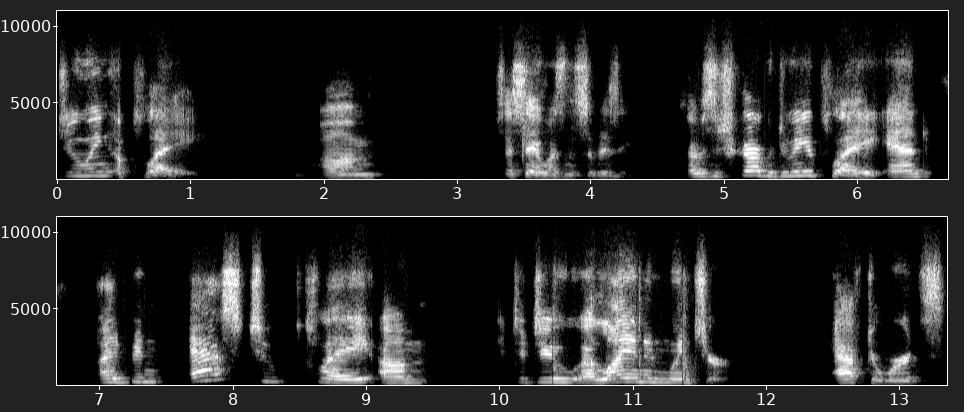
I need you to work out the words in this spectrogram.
doing a play. Um, as I say, I wasn't so busy. So I was in Chicago doing a play, and I'd been asked to play um, to do a Lion in Winter afterwards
